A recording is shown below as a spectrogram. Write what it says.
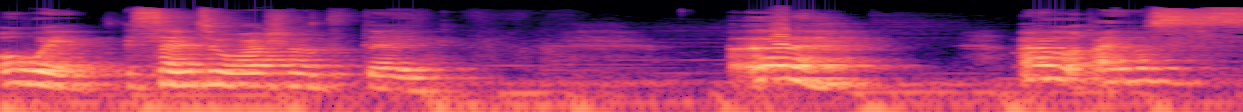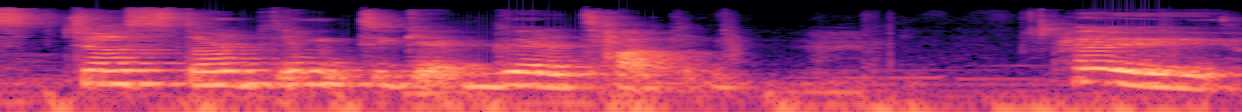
Oh wait, it's time to wash out the thing. Ugh. I, I was just starting to get good at talking. Hey,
